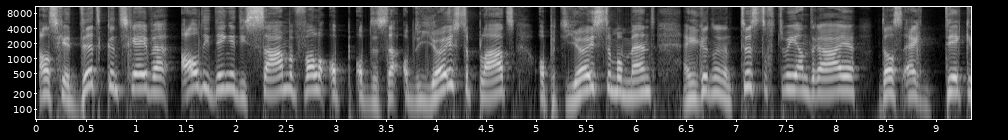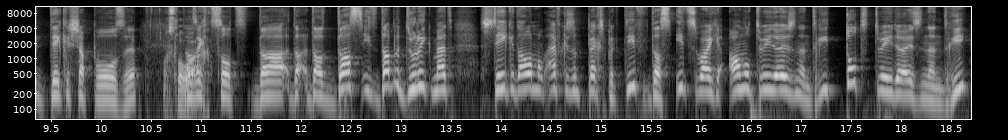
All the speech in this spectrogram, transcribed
Als je dit kunt schrijven, al die dingen die samenvallen op, op, de, op de juiste plaats, op het juiste moment, en je kunt er een twist of twee aan draaien, dat is echt dikke, dikke chapeaus. Hè. is Dat is echt zot. Dat, dat, dat, dat, is iets, dat bedoel ik met, steek het allemaal even in perspectief. Dat is iets waar je anno 2003 tot 2003,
